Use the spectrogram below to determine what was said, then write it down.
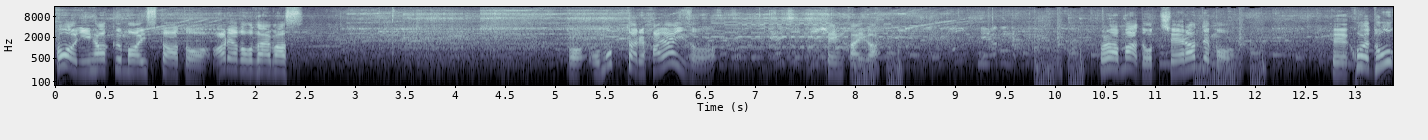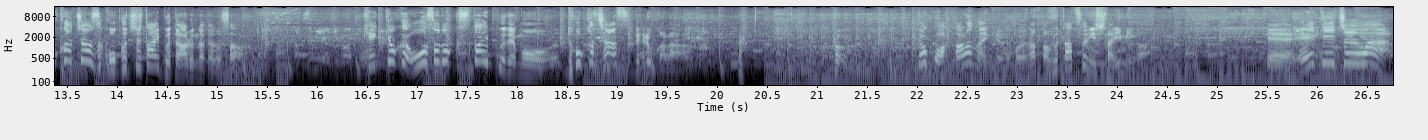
お200枚スタート。ありがとうございます。思ったより早いぞ。展開が。これはまあどっち選んでも、えー、これ同化チャンス告知タイプってあるんだけどさ。結局オーソドックスタイプでも同化チャンス出るから。よくわからないんだよねこれ。なんか2つにした意味が。で AT 中は、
